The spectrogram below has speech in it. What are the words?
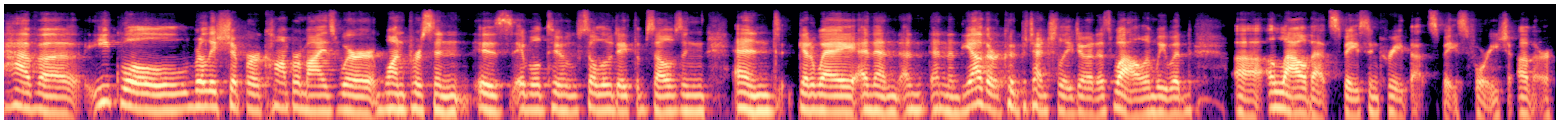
have a equal relationship or compromise where one person is able to solo date themselves and and get away and then and, and then the other could potentially do it as well and we would uh, allow that space and create that space for each other.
